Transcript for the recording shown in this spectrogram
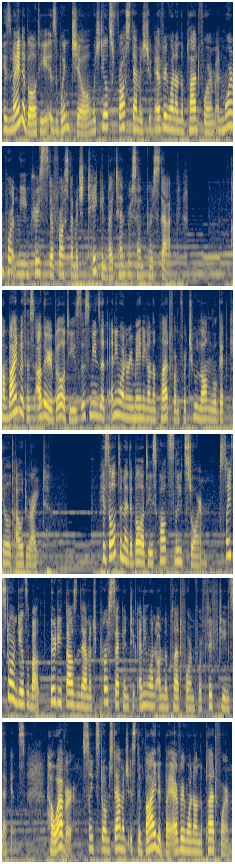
His main ability is Wind Chill, which deals frost damage to everyone on the platform and more importantly increases their frost damage taken by 10% per stack. Combined with his other abilities, this means that anyone remaining on the platform for too long will get killed outright. His ultimate ability is called Sleet Storm. Sleet Storm deals about 30,000 damage per second to anyone on the platform for 15 seconds. However, Sleet Storm's damage is divided by everyone on the platform,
